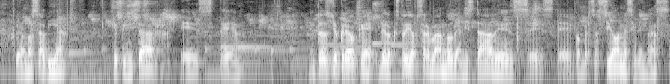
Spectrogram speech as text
pero no sabía qué pintar, este... Entonces yo creo que de lo que estoy observando de amistades, este, conversaciones y demás,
